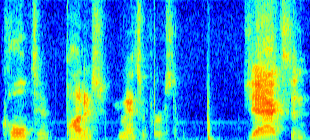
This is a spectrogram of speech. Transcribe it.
Colton? Punish. You answer first. Jackson.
